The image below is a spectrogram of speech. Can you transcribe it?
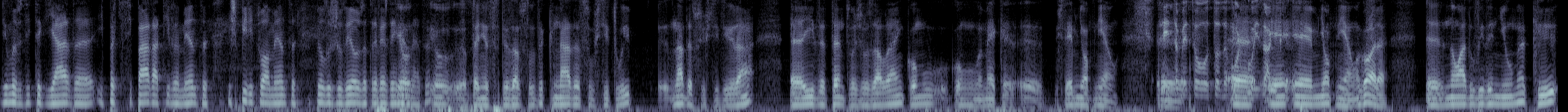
de uma visita guiada e participada ativamente, espiritualmente, pelos judeus através da internet? Eu, eu, eu tenho a certeza absoluta que nada substitui, nada substituirá a ida tanto a Jerusalém como, como a Meca. Uh, isto é a minha opinião. Sim, uh, também estou de acordo uh, com o Isaac. É, é, a minha opinião. Agora, não há dúvida nenhuma que,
